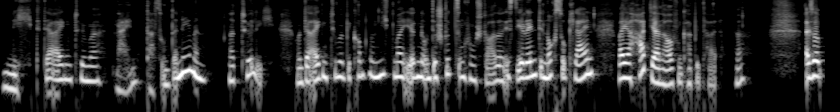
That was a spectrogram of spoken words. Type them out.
Nicht der Eigentümer, nein, das Unternehmen. Natürlich. Und der Eigentümer bekommt noch nicht mal irgendeine Unterstützung vom Staat und ist die Rente noch so klein, weil er hat ja einen Haufen Kapital. Ja? Also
